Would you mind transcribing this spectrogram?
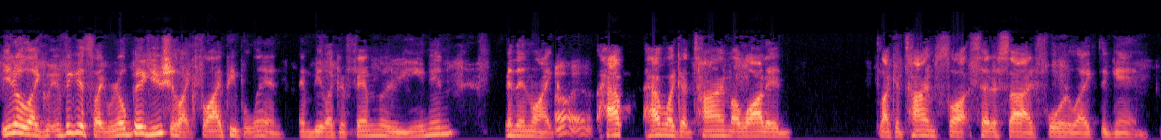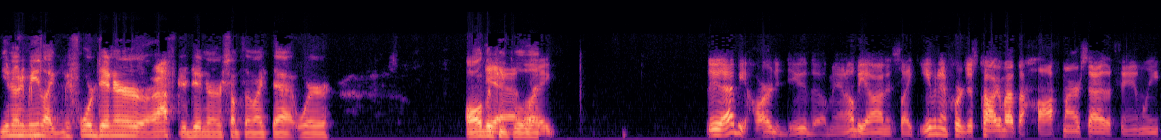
you know, like if it gets like real big, you should like fly people in and be like a family reunion, and then like Oh yeah. have have like a time allotted like a time slot set aside for like the game you know what i mean like before dinner or after dinner or something like that where all the yeah, people like, like dude, that'd be hard to do though, man. I'll be honest. Like, even if we're just talking about the Hoffmeyer side of the family,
